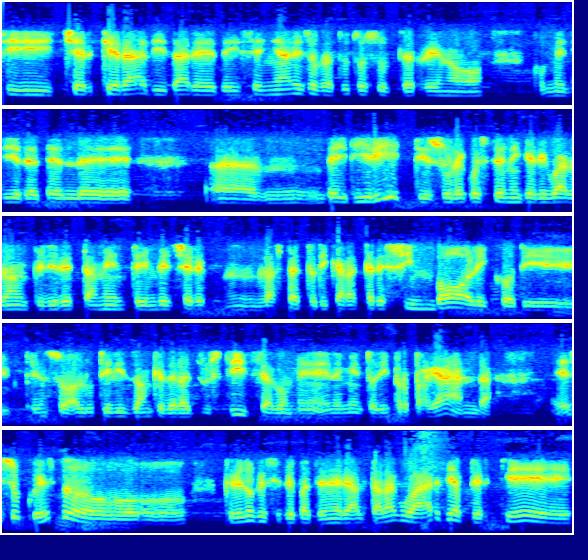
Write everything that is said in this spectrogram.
si cercherà di dare dei segnali soprattutto sul terreno come dire, delle dei diritti, sulle questioni che riguardano più direttamente invece l'aspetto di carattere simbolico, di, penso all'utilizzo anche della giustizia come elemento di propaganda. E su questo credo che si debba tenere alta la guardia perché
